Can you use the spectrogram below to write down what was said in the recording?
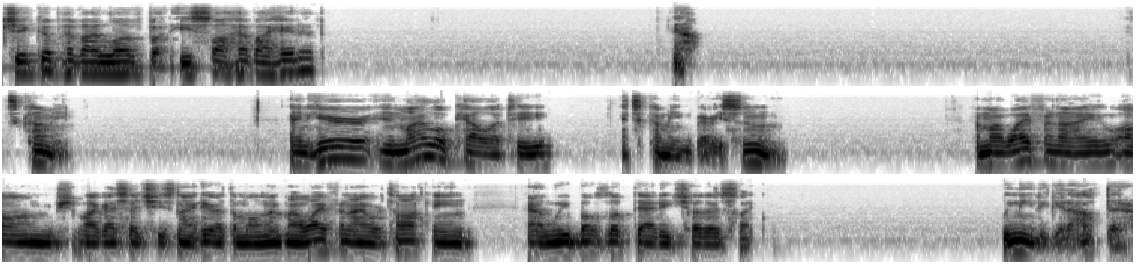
Jacob have I loved, but Esau have I hated? Yeah. It's coming. And here in my locality, it's coming very soon. And my wife and I, um, like I said, she's not here at the moment. My wife and I were talking, and we both looked at each other. It's like, we need to get out there.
